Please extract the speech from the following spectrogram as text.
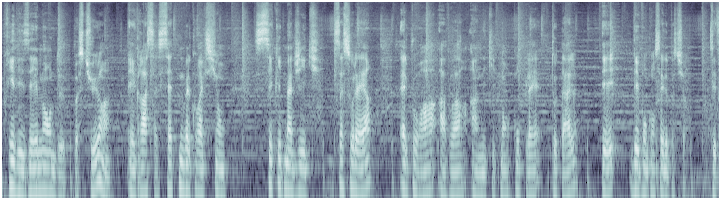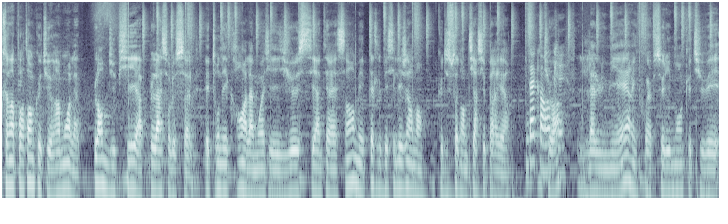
pris des éléments de posture et grâce à cette nouvelle correction, ses clips Magic, sa solaire, elle pourra avoir un équipement complet, total et des bons conseils de posture. C'est très important que tu aies vraiment la plante du pied à plat sur le sol. Et ton écran à la moitié des yeux, c'est intéressant, mais peut-être le baisser légèrement, que tu sois dans le tiers supérieur. D'accord, tu ok. vois La lumière, il faut absolument que tu aies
